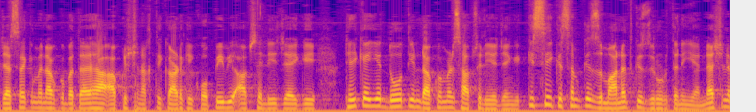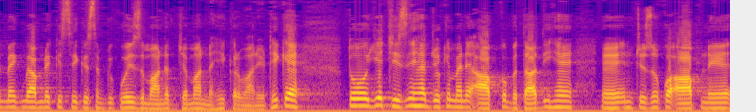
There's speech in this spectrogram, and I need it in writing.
جیسا کہ میں نے آپ کو بتایا ہے، آپ کے شناختی کارڈ کی کاپی بھی آپ سے لی جائے گی۔ ٹھیک ہے، یہ دو تین ڈاکومنٹس آپ سے لیے جائیں گے۔ کسی قسم کی ضمانت کی ضرورت نہیں ہے۔ نیشنل بینک میں آپ نے کسی قسم کی کوئی ضمانت جمع نہیں کروانی، ٹھیک ہے؟ تو یہ چیزیں ہیں جو کہ میں نے آپ کو بتا دی ہیں۔ ان چیزوں کو آپ نے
